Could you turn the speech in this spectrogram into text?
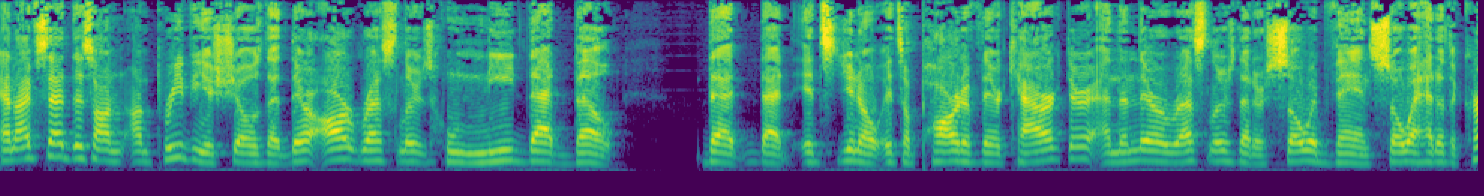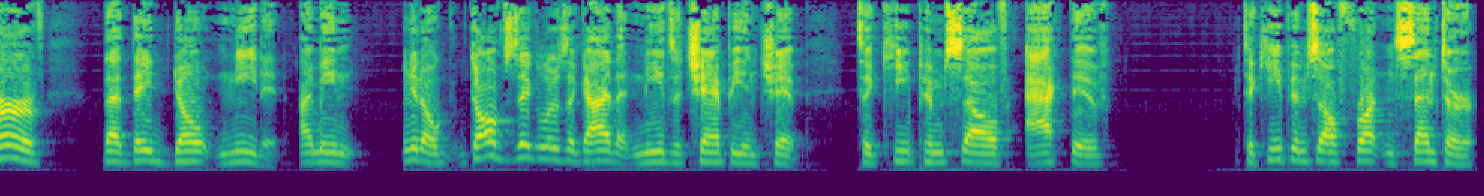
and I've said this on, on previous shows that there are wrestlers who need that belt that that it's you know it's a part of their character. And then there are wrestlers that are so advanced so ahead of the curve that they don't need it. I mean you know dolph ziggler's a guy that needs a championship to keep himself active to keep himself front and center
